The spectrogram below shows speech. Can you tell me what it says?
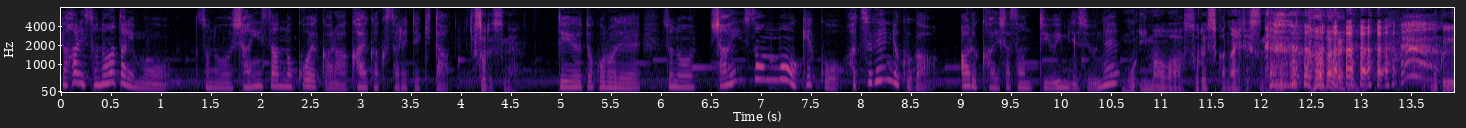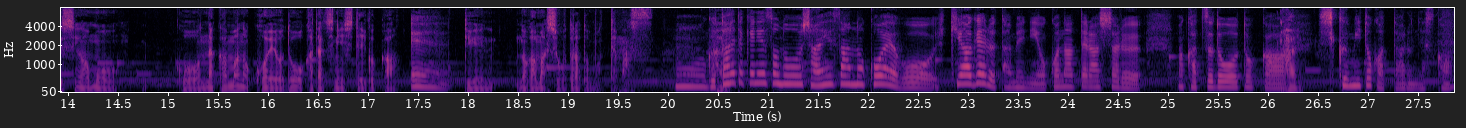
やはりそのあたりもその社員さんの声から改革されてきた。そうですね。っていうところでその社員さんも結構発言力がある会社さんっていう意味ですよね。もう今はそれしかないですね。は い僕自身はもうこう仲間の声をどう形にしていくかええ。っていうのがまあ仕事だと思ってます。もう具体的にその社員さんの声を引き上げるために行ってらっしゃる、まあ、活動とかはい。仕組みとかってあるんですか、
